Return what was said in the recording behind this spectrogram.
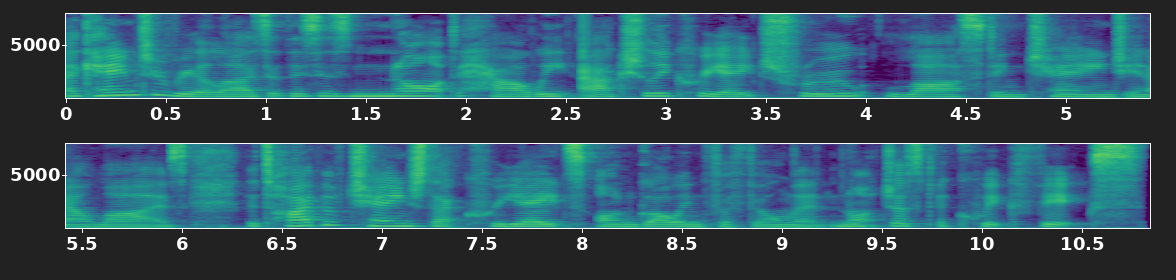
I came to realize that this is not how we actually create true, lasting change in our lives. The type of change that creates ongoing fulfillment, not just a quick fix.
